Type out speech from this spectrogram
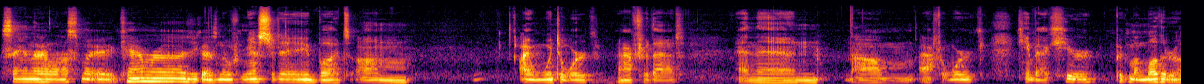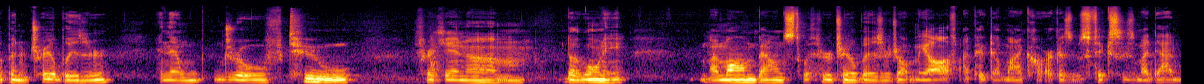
saying that I lost my camera, as you guys know from yesterday, but um, I went to work after that, and then um, after work, came back here, picked my mother up in a Trailblazer, and then drove to freaking um. My mom bounced with her Trailblazer, dropped me off. I picked up my car because it was fixed, because my dad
